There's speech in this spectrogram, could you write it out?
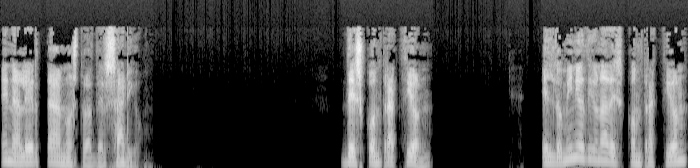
en alerta a nuestro adversario. Descontracción. El dominio de una descontracción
